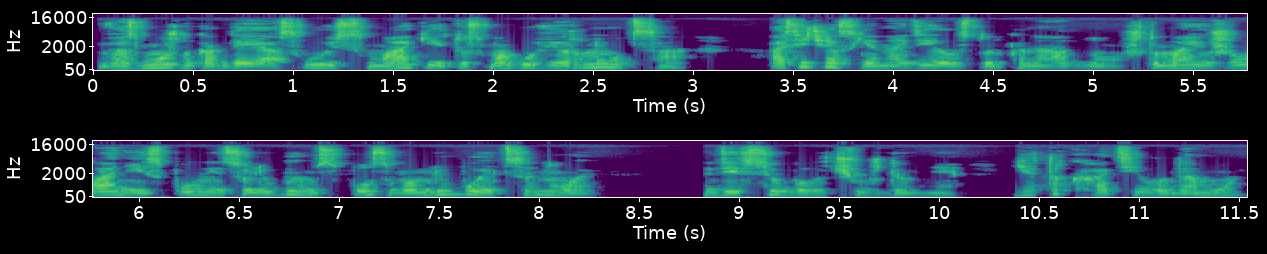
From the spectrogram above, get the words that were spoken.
Возможно, когда я освоюсь с магией, то смогу вернуться. А сейчас я надеялась только на одно, что мое желание исполнится любым способом, любой ценой. Здесь все было чуждо мне. Я так хотела домой.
